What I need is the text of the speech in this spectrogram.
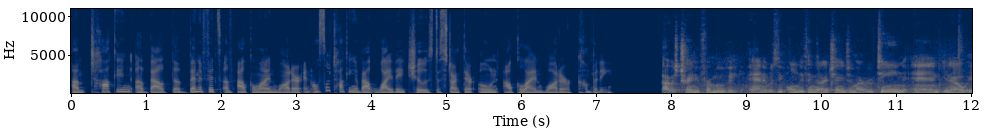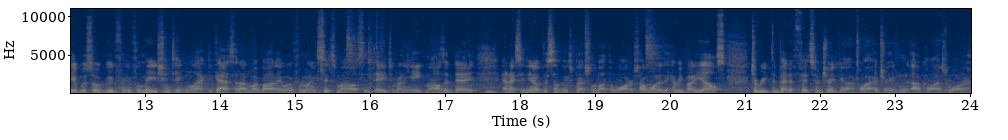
um, talking about the benefits of alkaline water and also talking about why they chose to start their own alkaline water company. I was training for a movie, and it was the only thing that I changed in my routine. And you know, it was so good for inflammation, taking lactic acid out of my body. I went from running six miles a day to running eight miles a day. Hmm. And I said, you know, there's something special about the water. So I wanted everybody else to reap the benefits of drinking aquahydrate and alkalized water.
